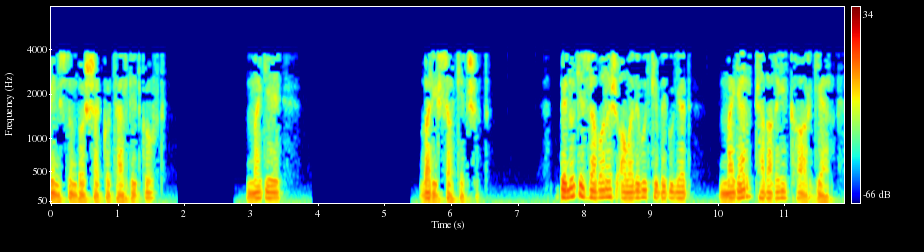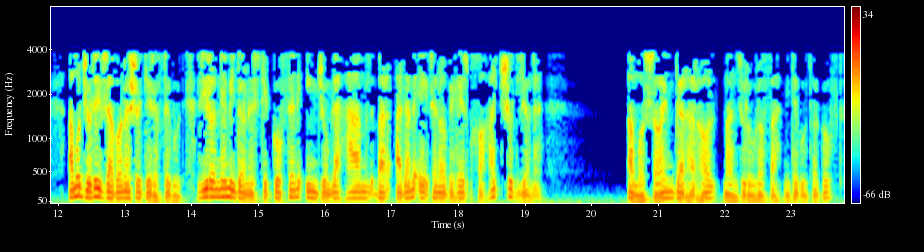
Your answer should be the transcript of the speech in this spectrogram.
وینستون با شک و تردید گفت مگه ولی ساکت شد. به نوک زبانش آمده بود که بگوید مگر طبقه کارگر. اما جلوی زبانش را گرفته بود زیرا نمی‌دانست که گفتن این جمله حمل بر عدم اعتنا به حزب خواهد شد یا نه. اما سایم در هر حال منظور او را فهمیده بود و گفت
